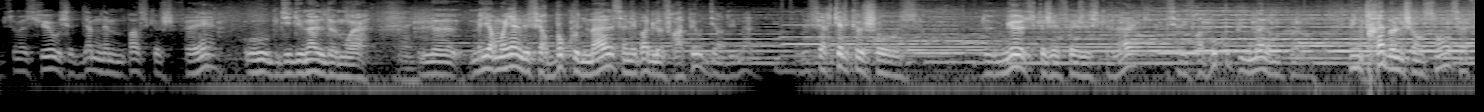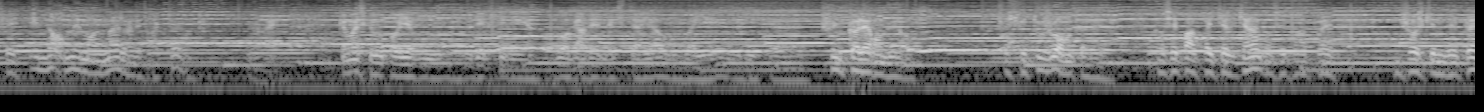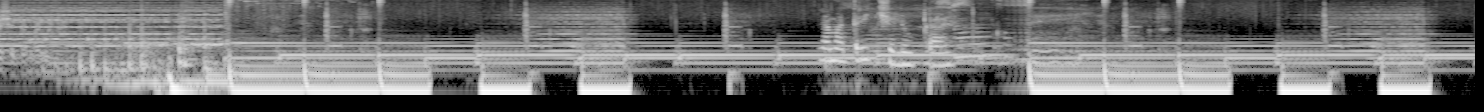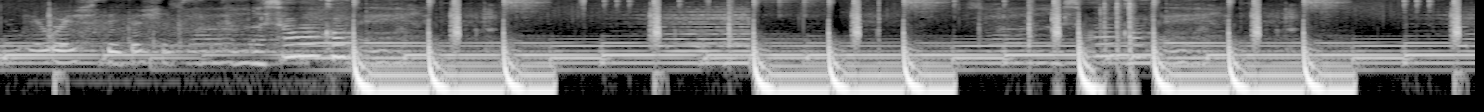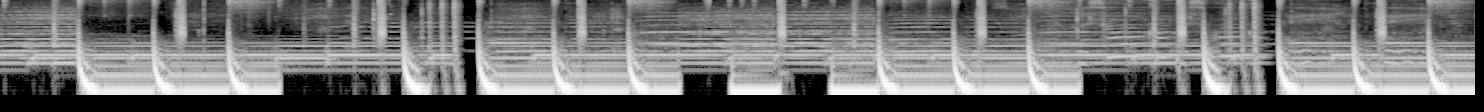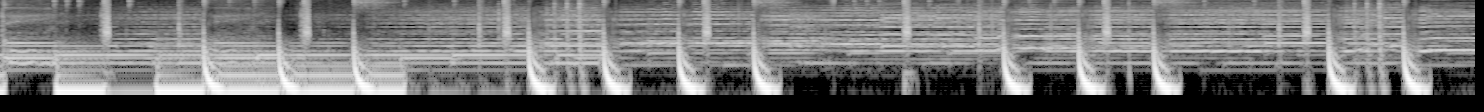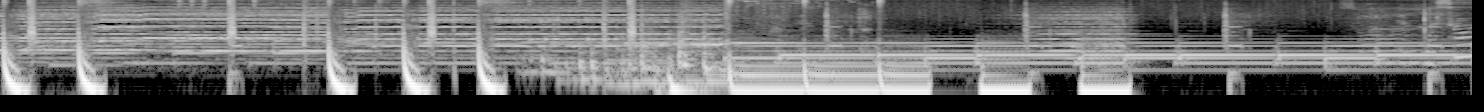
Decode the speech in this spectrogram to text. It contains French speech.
Ce monsieur ou cette dame n'aime pas ce que je fais ou me dit du mal de moi. Le meilleur moyen de lui faire beaucoup de mal, ce n'est pas de le frapper ou de dire du mal. De faire quelque chose de mieux ce que j'ai fait jusque-là, ça lui fera beaucoup plus de mal encore. Une très bonne chanson, ça fait énormément de mal à un détracteur. Comment est-ce que vous pourriez vous, vous définir? Vous regardez de l'extérieur, vous voyez euh, Je suis une colère ambulante. Je suis toujours en colère. Quand c'est pas après quelqu'un, quand c'est pas Шошкин депрессия. La matrice, Lucas. so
